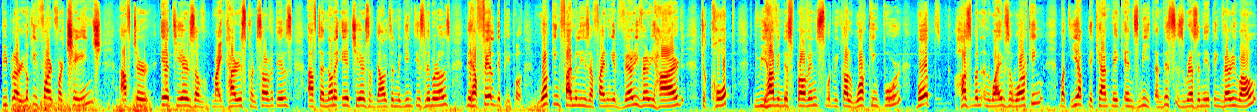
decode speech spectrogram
People are looking forward for change after eight years of Mike Harris Conservatives, after another eight years of Dalton McGuinty's Liberals. They have failed the people. Working families are finding it very, very hard to cope. We have in this province what we call working poor, both husband and wives are working, but yet they can't make ends meet. And this is resonating very well.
